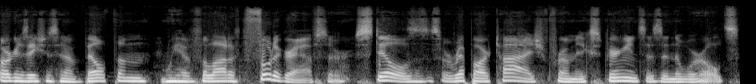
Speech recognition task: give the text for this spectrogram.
organizations that have built them. We have a lot of photographs or stills or reportage from experiences in the worlds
